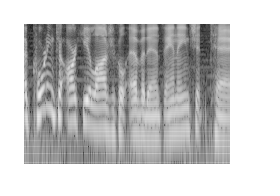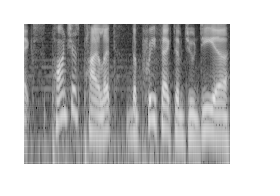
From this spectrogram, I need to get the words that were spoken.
According to archaeological evidence and ancient texts, Pontius Pilate, the prefect of Judea,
